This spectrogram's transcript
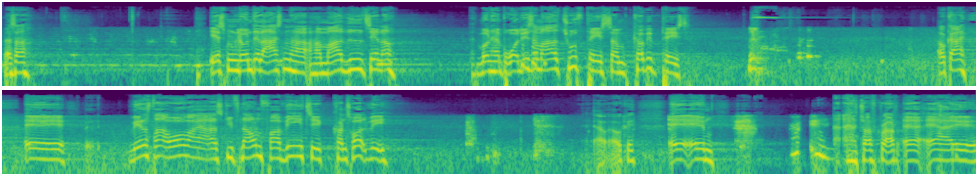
Hvad så? Esben Lunde Larsen har, har meget hvide tænder. Må han bruger lige så meget toothpaste som copy-paste. Okay. Øh, Venstre overvejer at skifte navn fra V til Kontrol V. Ja, okay. Øh, øh, tough crowd. Er, er, øh,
